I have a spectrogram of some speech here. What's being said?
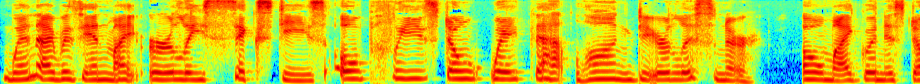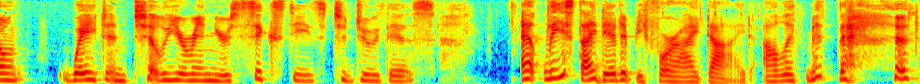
when I was in my early 60s, oh, please don't wait that long, dear listener. Oh, my goodness, don't wait until you're in your 60s to do this. At least I did it before I died. I'll admit that.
